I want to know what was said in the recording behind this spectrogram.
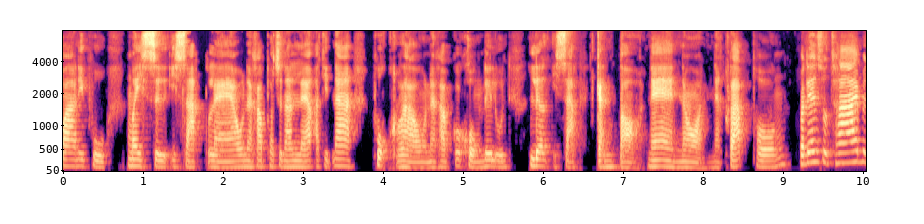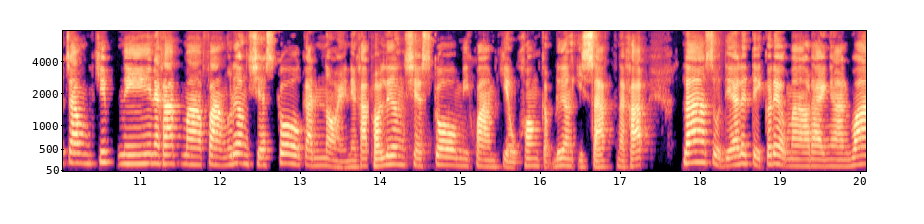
ว่าลิเวอร์พูลไม่ซื้ออิซักแล้วนะครับ เพราะฉะนั้นแล้วอาทิตย์หน้าพวกเรานะครับ ก็คงได้ลุ้นเรื่องอิซักกันต่อแน่นอนนะครับผมประเด็นสุดท้ายประจำคลิปนี้นะครับ มาฟังเรื่องเชสโกกันหน่อยนะครับ เพราะเรื่องเชสโกมีความเกี่ยวข้องกับเรื่องอิซักนะครับ ล่าสุดเดียร์เลติกก็ได้ออกมารายงานว่า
